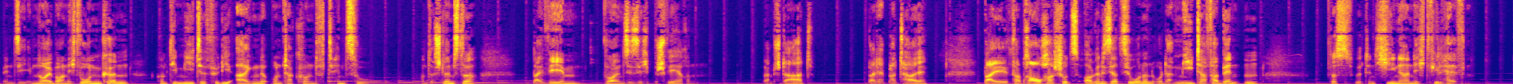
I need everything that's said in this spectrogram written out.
Wenn sie im Neubau nicht wohnen können, kommt die Miete für die eigene Unterkunft hinzu. Und das Schlimmste, bei wem wollen sie sich beschweren? Beim Staat? Bei der Partei? Bei Verbraucherschutzorganisationen oder Mieterverbänden? Das wird in China nicht viel helfen.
